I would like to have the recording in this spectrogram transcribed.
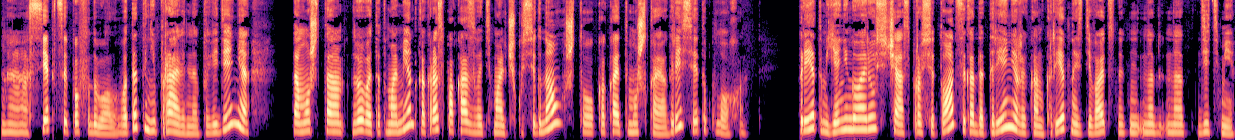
а, с секции по футболу. Вот это неправильное поведение — потому что вы в этот момент как раз показываете мальчику сигнал, что какая-то мужская агрессия — это плохо. При этом я не говорю сейчас про ситуации, когда тренеры конкретно издеваются над, над, над детьми.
